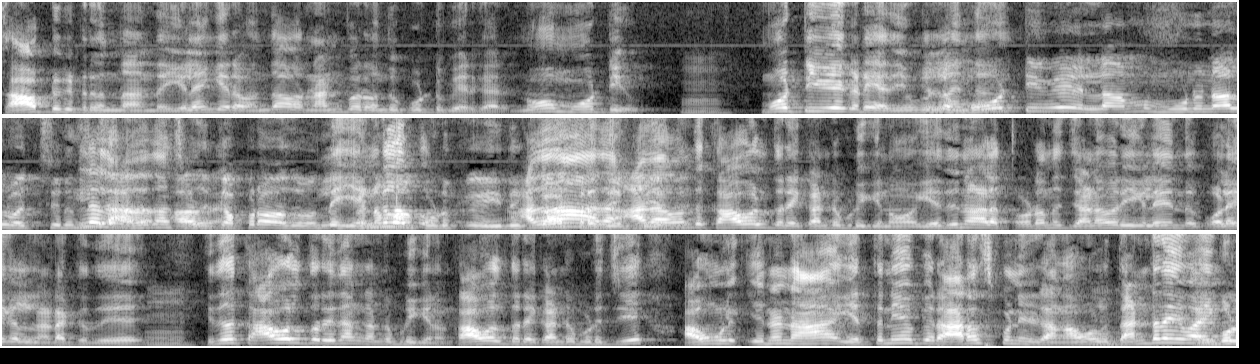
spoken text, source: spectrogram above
சாப்பிட்டுக்கிட்டு இருந்த அந்த இளைஞரை வந்து அவர் நண்பர் வந்து கூட்டு போயிருக்காரு. நோ மோட்டிவ் மோட்டிவே கிடையாது. இவங்க மோட்டிவே இல்லாம மூணு நாள் வச்சிருந்து சொல்றேன். அதுக்கப்புறம் அது வந்து எங்களை கொடுக்கு இது அதான் அதை-? வந்து காவல்துறை கண்டுபிடிக்கணும். எதனால தொடர்ந்து ஜனவரியிலே இந்த கொலைகள் நடக்குது? இதை காவல்துறை தான் கண்டுபிடிக்கணும். காவல்துறை கண்டுபிடிச்சு அவங்களுக்கு என்னன்னா எத்தனையோ பேர் அரெஸ்ட் பண்ணிருக்காங்க அவங்களுக்கு தண்டனை வாங்கி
